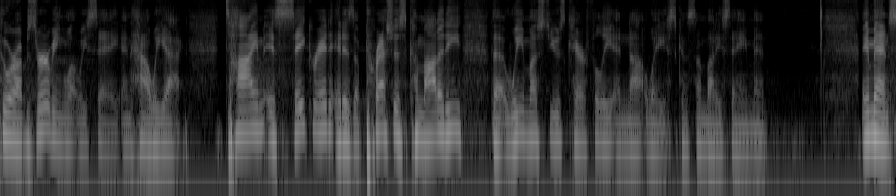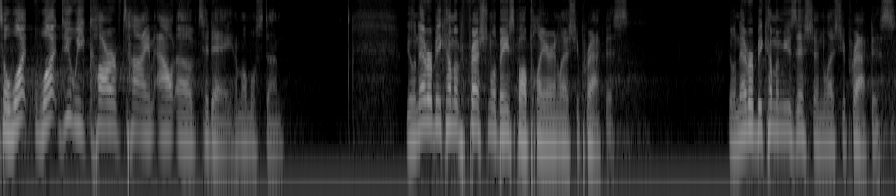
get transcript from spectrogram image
who are observing what we say and how we act. Time is sacred, it is a precious commodity that we must use carefully and not waste. Can somebody say amen? Amen. So, what, what do we carve time out of today? I'm almost done. You'll never become a professional baseball player unless you practice. You'll never become a musician unless you practice.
